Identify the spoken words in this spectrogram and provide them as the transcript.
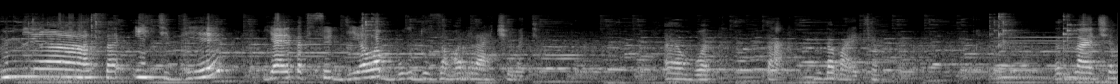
Мясо, и теперь я это все дело буду заворачивать. Э, вот, так, ну давайте. Значит,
